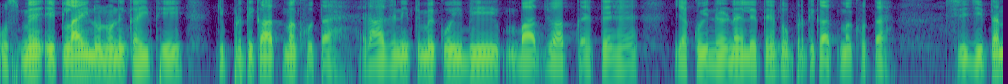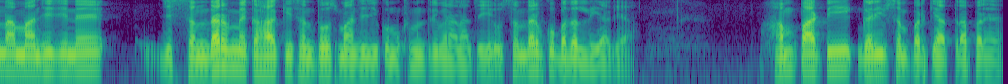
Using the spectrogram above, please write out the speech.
उसमें एक लाइन उन्होंने कही थी कि प्रतीकात्मक होता है। राजनीति में कोई भी बात जो आप कहते हैं या कोई निर्णय लेते हैं तो प्रतीकात्मक होता है। श्री जीतन राम मांझी जी ने जिस संदर्भ में कहा कि संतोष मांझी जी को मुख्यमंत्री बनाना चाहिए, उस संदर्भ को बदल दिया गया। हम पार्टी गरीब संपर्क यात्रा पर है,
